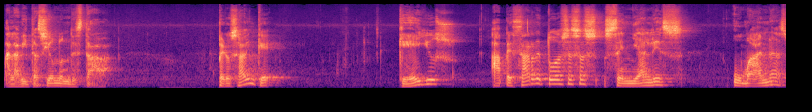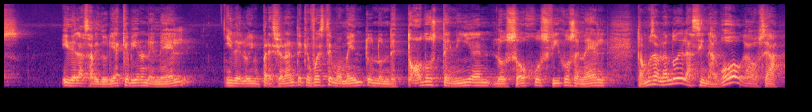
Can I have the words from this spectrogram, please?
a la habitación donde estaba. Pero ¿saben qué? Que ellos a pesar de todas esas señales humanas y de la sabiduría que vieron en él y de lo impresionante que fue este momento en donde todos tenían los ojos fijos en él, estamos hablando de la sinagoga, o sea,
